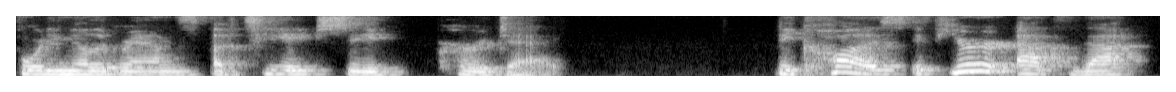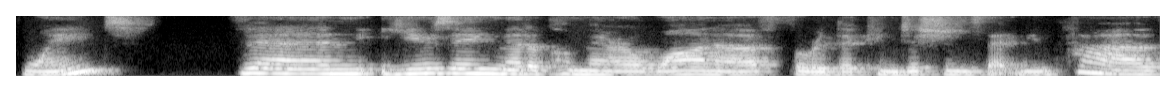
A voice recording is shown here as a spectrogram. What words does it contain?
40 milligrams of THC per day. Because if you're at that point, then using medical marijuana for the conditions that you have,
